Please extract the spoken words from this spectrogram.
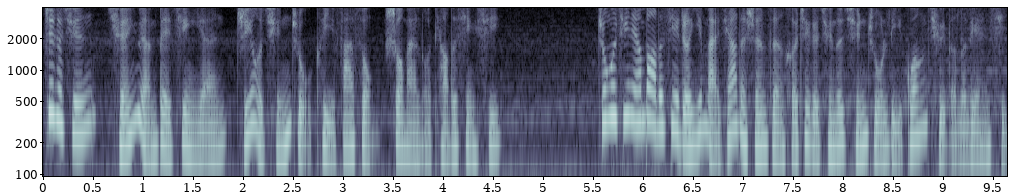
这个群全员被禁言，只有群主可以发送售卖裸条的信息。中国青年报的记者以买家的身份和这个群的群主李光取得了联系，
